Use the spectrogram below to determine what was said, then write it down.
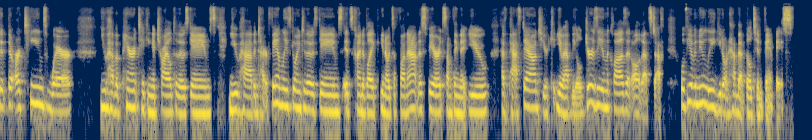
the there are teams where you have a parent taking a child to those games. You have entire families going to those games. It's kind of like you know it's a fun atmosphere. It's something that you have passed down to your you have the old jersey in the closet all of that stuff. Well if you have a new league you don't have that built-in fan base.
